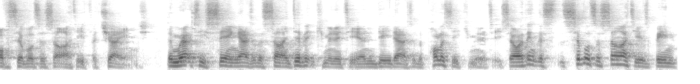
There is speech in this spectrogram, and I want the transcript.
of civil society for change than we're actually seeing out of the scientific community and indeed out of the policy community. So I think this civil society has been,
